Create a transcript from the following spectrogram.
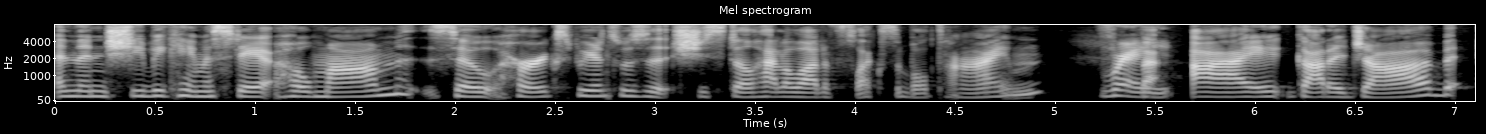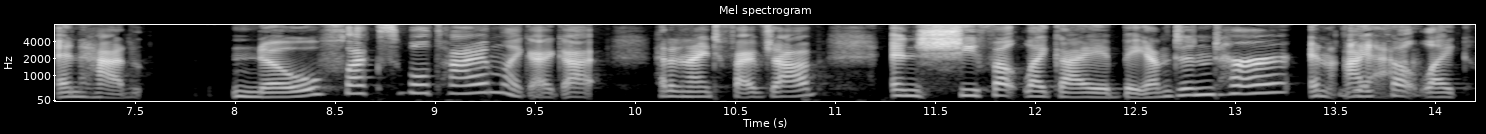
And then she became a stay at home mom. So her experience was that she still had a lot of flexible time. Right. But I got a job and had no flexible time. Like I got had a nine to five job. And she felt like I abandoned her. And yeah. I felt like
